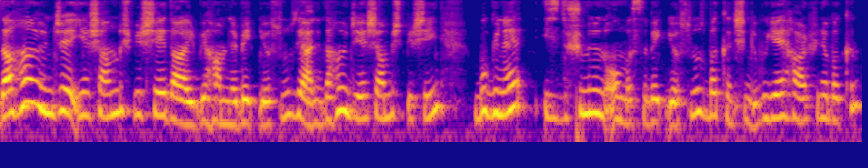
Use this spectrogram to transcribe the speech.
daha önce yaşanmış bir şeye dair bir hamle bekliyorsunuz. Yani daha önce yaşanmış bir şeyin bugüne iz düşümünün olmasını bekliyorsunuz. Bakın şimdi bu Y harfine bakın.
